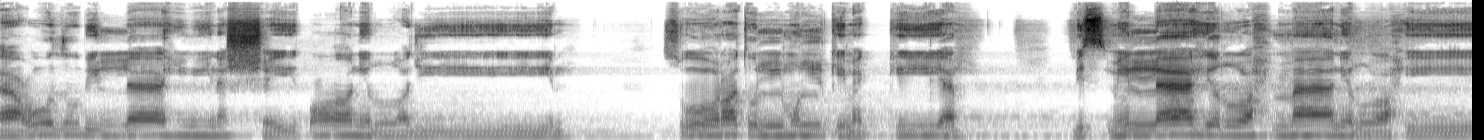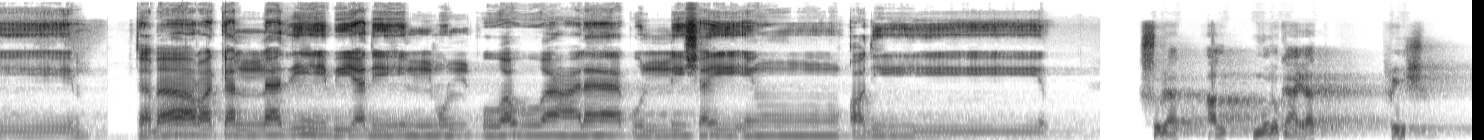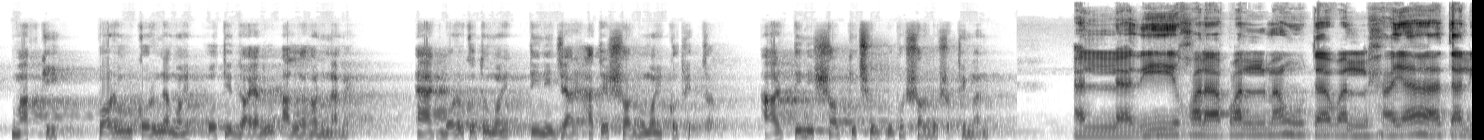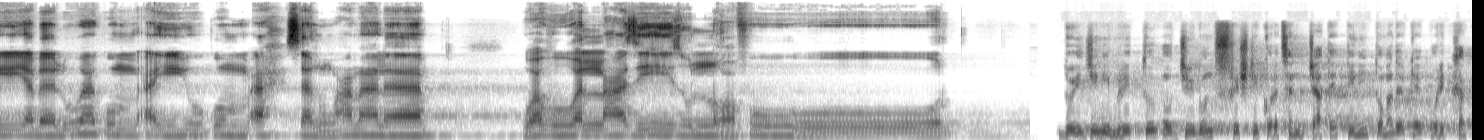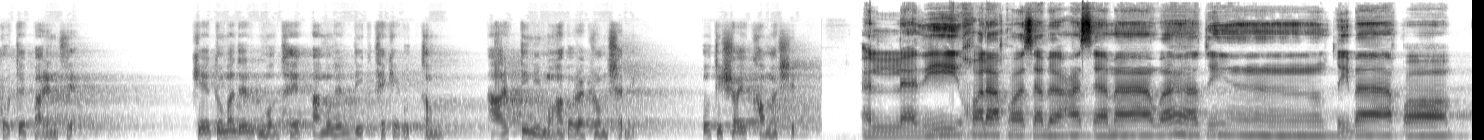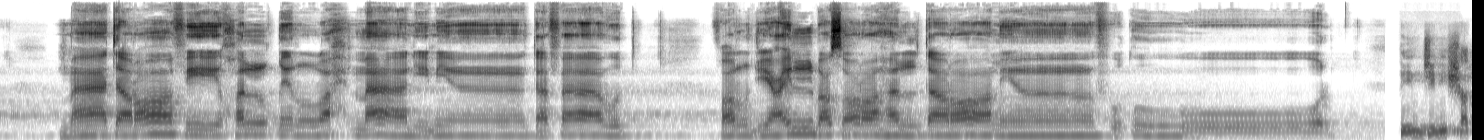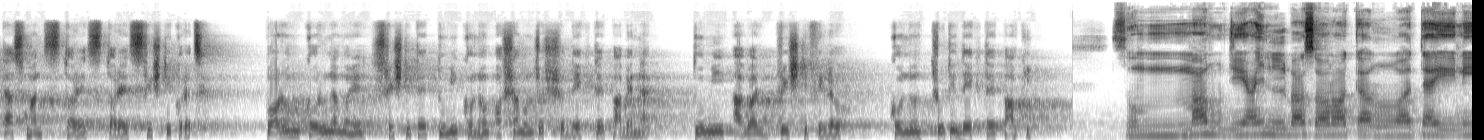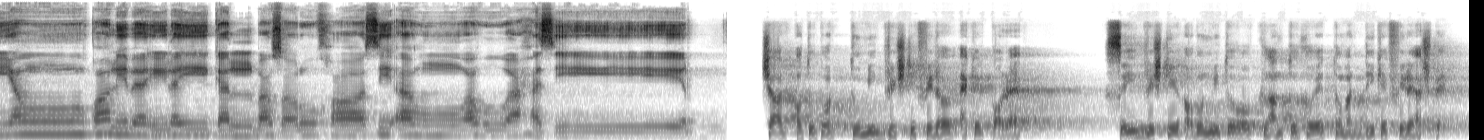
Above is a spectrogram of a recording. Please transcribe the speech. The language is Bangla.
أعوذ بالله من الشيطان الرجيم سورة الملك مكية بسم الله الرحمن الرحيم تبارك الذي بيده الملك وهو على كل شيء قدير سورة الملك آيات 30 মাক্কি পরম করুণাময় অতি দয়ালু আল্লাহর নামে এক বরকতময় তিনি যার হাতে সর্বময় কর্তৃত্ব আর তিনি সবকিছুর উপর সর্বশক্তিমান الذي خلق الموت والحياة ليبلوكم أيكم أحسن عملا وهو العزيز الغفور দুই যিনি মৃত্যু ও জীবন সৃষ্টি করেছেন যাতে তিনি তোমাদেরকে পরীক্ষা করতে পারেন যে কে তোমাদের মধ্যে আমলের দিক থেকে উত্তম আর তিনি মহাপরাক্রমশালী অতিশয় ক্ষমাশীল الذي خلق سبع سماوات طباقا ما ترى في خلق الرحمن من تفاوت فارجع البصر هل ترى من فطور তিন যিনি সাত আসমান স্তরে স্তরে সৃষ্টি করেছে পরম করুণাময়ের সৃষ্টিতে তুমি কোনো অসামঞ্জস্য দেখতে পাবে না তুমি আবার দৃষ্টি ফিরেও কোনো ত্রুটি দেখতে পাও কি ثم ارجع البصر كرتين ينقلب إليك البصر خاسئا وهو حسير চার অতপর তুমি দৃষ্টি ফিরাও একের পর এক। সেই দৃষ্টি অবন্মিত ও ক্লান্ত হয়ে তোমার দিকে ফিরে আসবে।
